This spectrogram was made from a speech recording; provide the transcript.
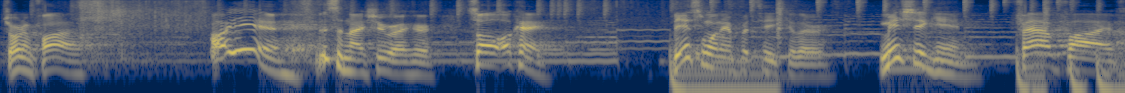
Jordan 5. Oh yeah, this is a nice shoe right here. So, okay, This one in particular, Michigan, Fab Five,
